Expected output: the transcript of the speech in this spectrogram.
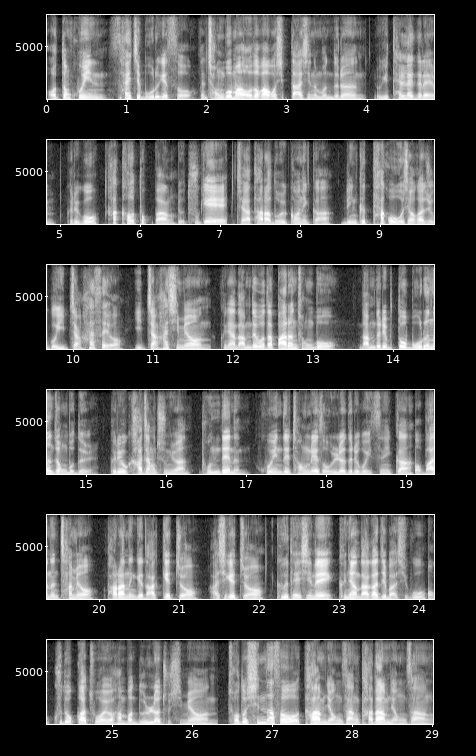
어떤 코인 살지 모르겠어. 그냥 정보만 얻어가고 싶다 하시는 분들은 여기 텔레그램 그리고 카카오톡방 요두 개에 제가 달아 놓을 거니까 링크 타고 오셔가지고 입장하세요. 입장하시면 그냥 남들보다 빠른 정보 남들이 또 모르는 정보들 그리고 가장 중요한 돈 되는 코인들 정리해서 올려드리고 있으니까 어, 많은 참여 바라는 게 낫겠죠? 아시겠죠? 그 대신에 그냥 나가지 마시고 어, 구독과 좋아요 한번 눌러주시면 저도 신나서 다음 영상 다다음 영상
